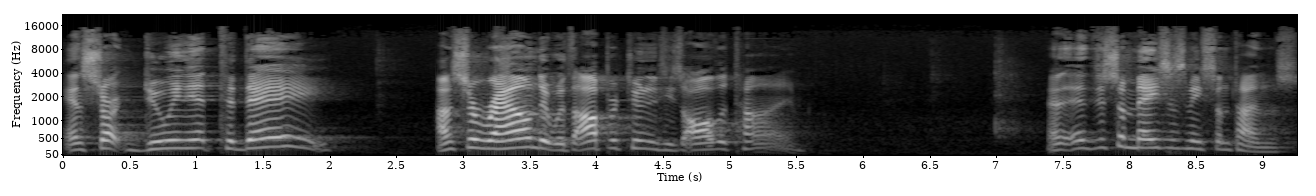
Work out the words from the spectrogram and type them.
and start doing it today. I'm surrounded with opportunities all the time. And it just amazes me sometimes.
